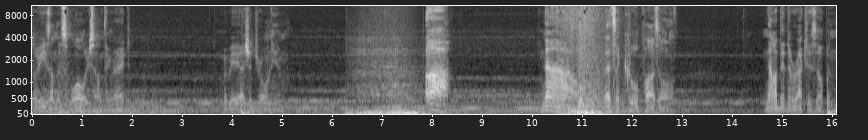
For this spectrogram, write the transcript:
So he's on this wall or something, right? Maybe I should draw on him. Ah! Now, that's a cool puzzle. Now I bet the rack is open.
